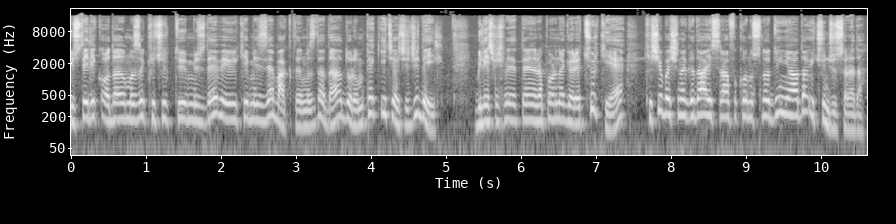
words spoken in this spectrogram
Üstelik odağımızı küçülttüğümüzde ve ülkemize baktığımızda da durum pek iç açıcı değil. Birleşmiş Milletler'in raporuna göre Türkiye kişi başına gıda israfı konusunda dünyada 3. sırada.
